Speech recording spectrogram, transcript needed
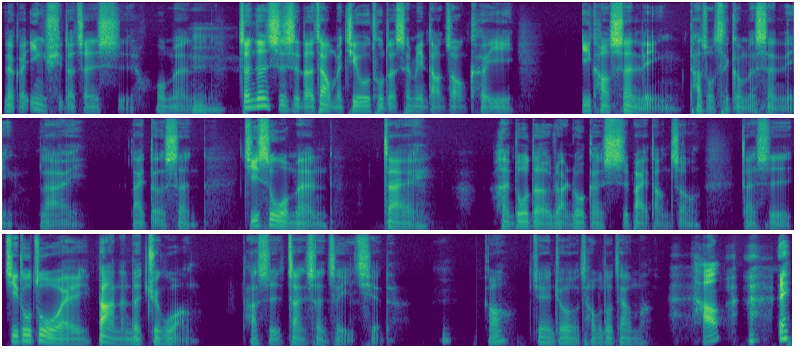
那个应许的真实，我们嗯真真实实的在我们基督徒的生命当中，可以依靠圣灵，他所赐给我们的圣灵来来得胜，即使我们在很多的软弱跟失败当中，但是基督作为大能的君王，他是战胜这一切的。好，今天就差不多这样吗？好，哎，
